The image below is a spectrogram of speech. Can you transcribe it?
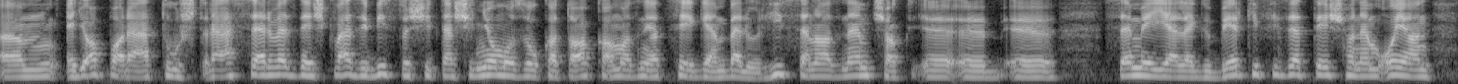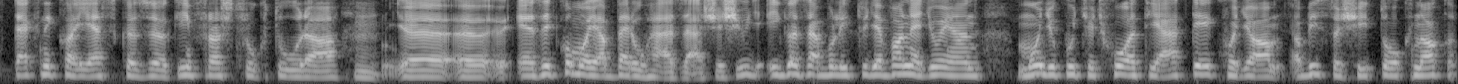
um, egy apparátust rászervezni, és kvázi biztosítási nyomozókat alkalmazni a cégen belül, hiszen az nem csak ö, ö, személy jellegű bérkifizetés, hanem olyan technikai eszközök, infrastruktúra, hmm. ez egy komolyabb beruházás, és úgy, igazából itt ugye van egy olyan, mondjuk úgy, hogy holt játék, hogy a, a biztosítóknak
